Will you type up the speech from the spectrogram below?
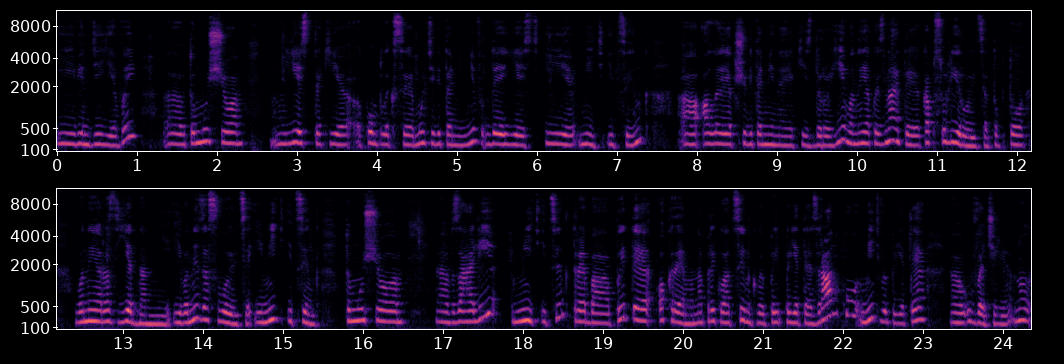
і він дієвий, е, тому що є такі комплекси мультивітамінів, де є і мідь, і цинк. Але якщо вітаміни якісь дорогі, вони якось, знаєте, капсуліруються, тобто вони роз'єднані і вони засвоюються, і мідь, і цинк. Тому що е, взагалі мідь і цинк треба пити окремо. Наприклад, цинк ви п'єте зранку, мідь ви п'єте е, увечері. Ну,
